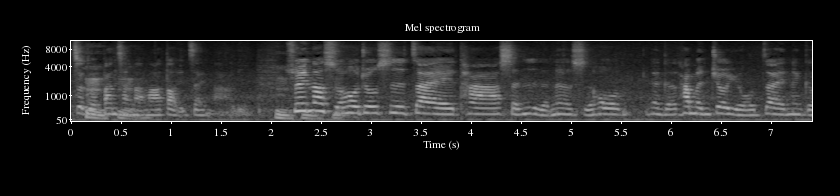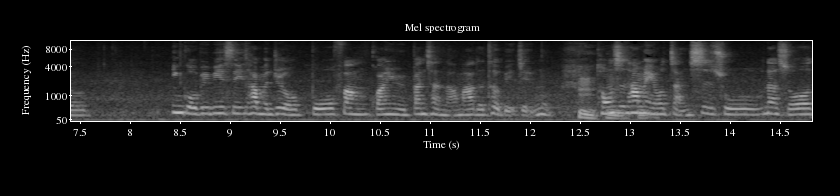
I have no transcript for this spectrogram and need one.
这个班禅喇嘛到底在哪里。所以那时候就是在他生日的那个时候，那个他们就有在那个英国 BBC，他们就有播放关于班禅喇嘛的特别节目。嗯，同时他们有展示出那时候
